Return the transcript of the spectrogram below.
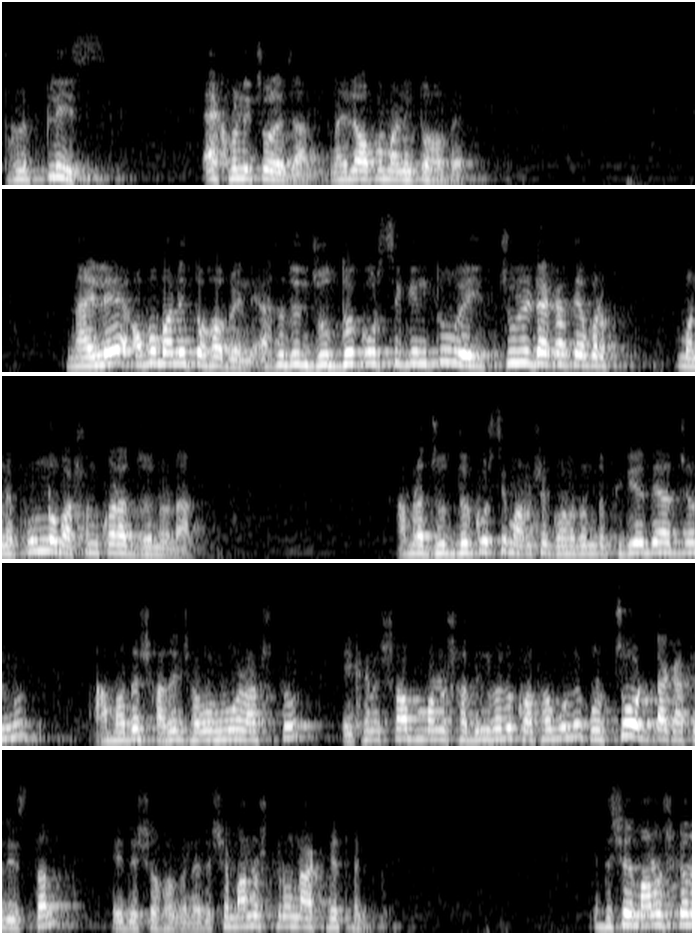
তাহলে প্লিজ এখনই চলে যান, নাইলে অপমানিত হবেন। নাইলে অপমানিত হবেন। এতদিন যুদ্ধ করছি কিন্তু এই চুরি ডাকাতি আবার মানে পুণ্যবাসন করার জন্য না। আমরা যুদ্ধ করছি মানুষের গণতন্ত্র ফিরিয়ে দেওয়ার জন্য। আমাদের স্বাধীন সার্বভৌম রাষ্ট্র, এখানে সব মানুষ স্বাধীনভাবে কথা বলে, কোনো চোর ডাকাতের স্থান এই দেশে হবে না। এদেশের মানুষ কেন না খেয়ে থাকবে? এদেশের মানুষ কেন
